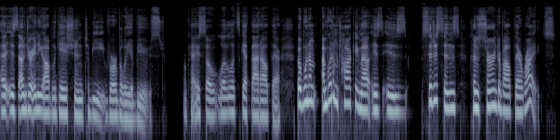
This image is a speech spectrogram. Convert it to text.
uh is under any obligation to be verbally abused. Okay, so let, us get that out there. But when I'm, I'm what I'm talking about is is citizens concerned about their rights.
